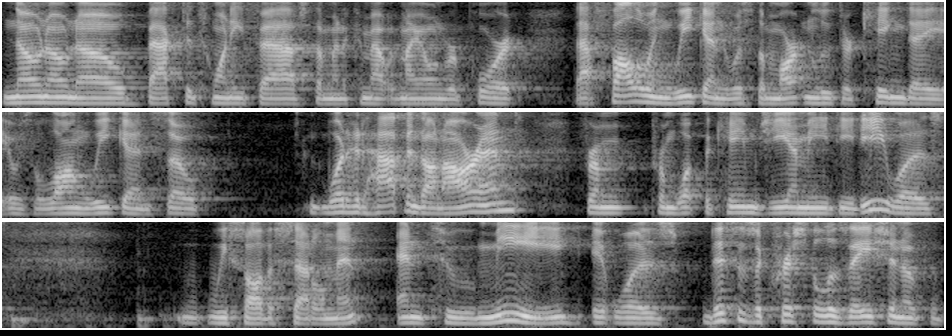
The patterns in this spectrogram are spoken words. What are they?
"No, no, no, back to 20 fast. I'm going to come out with my own report." That following weekend was the Martin Luther King Day. It was a long weekend. So what had happened on our end from from what became GMEDD was we saw the settlement. And to me, it was this is a crystallization of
